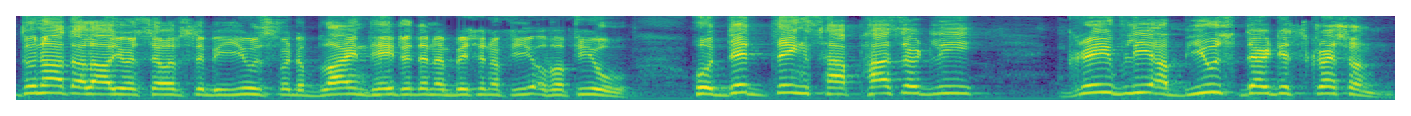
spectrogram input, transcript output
do not allow yourselves to be used for the blind hatred and ambition of, you, of a few who did things haphazardly, gravely abused their discretion,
